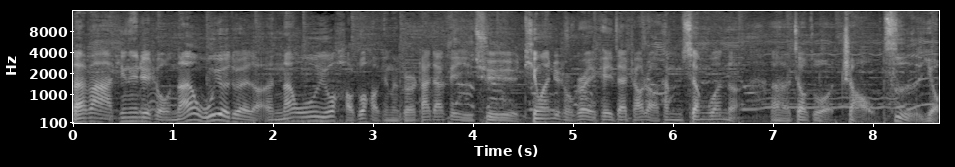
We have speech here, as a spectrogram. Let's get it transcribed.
来吧，听听这首南无乐队的。呃南无有好多好听的歌，大家可以去听完这首歌，也可以再找找他们相关的，呃，叫做《找自由》。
